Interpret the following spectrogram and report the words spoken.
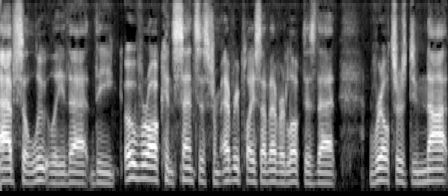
absolutely that the overall consensus from every place I've ever looked is that realtors do not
